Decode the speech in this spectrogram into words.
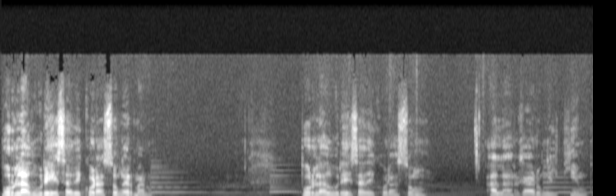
por la dureza de corazón, hermano, por la dureza de corazón, alargaron el tiempo.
